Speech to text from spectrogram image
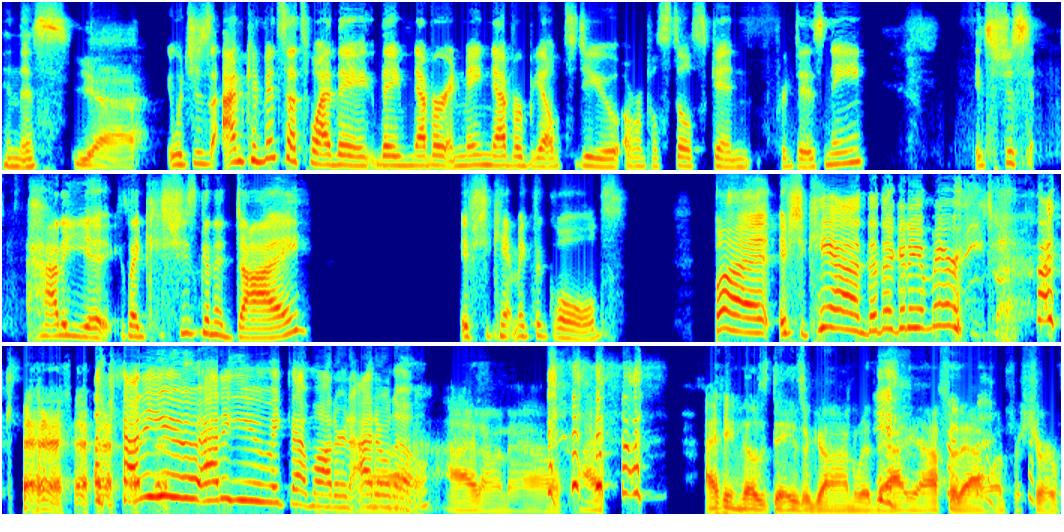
in this Yeah. which is I'm convinced that's why they they never and may never be able to do a Rumpelstiltskin for Disney. It's just how do you like she's gonna die if she can't make the gold, but if she can, then they're gonna get married. like, like how do you how do you make that modern? I don't know. I don't know. I, I think those days are gone with Yeah. that. Yeah, for that one for sure.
